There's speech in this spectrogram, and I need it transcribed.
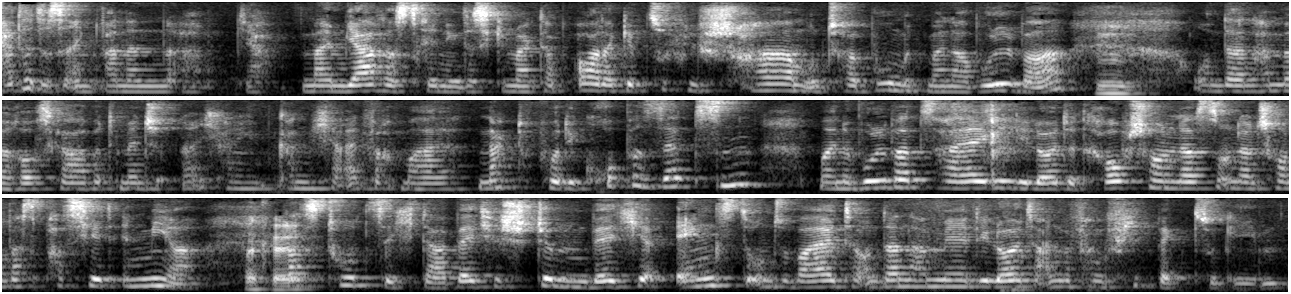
hatte das irgendwann in, ja, in meinem Jahrestraining, dass ich gemerkt habe, oh, da gibt es so viel Scham und Tabu mit meiner Vulva. Mhm. Und dann haben wir rausgearbeitet, Mensch, ich kann, kann, mich ja einfach mal nackt vor die Gruppe setzen, meine Vulva zeigen, die Leute draufschauen lassen und dann schauen, was passiert in mir. Okay. Was tut sich da, welche Stimmen, welche Ängste und so weiter. Und dann haben mir die Leute angefangen, Feedback zu geben.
